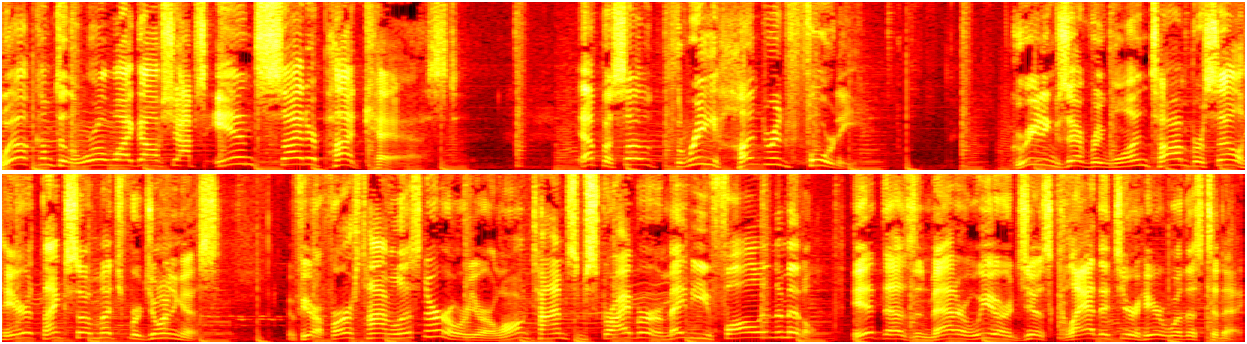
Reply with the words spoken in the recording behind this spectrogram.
Welcome to the Worldwide Golf Shops Insider Podcast, episode 340. Greetings, everyone. Tom Purcell here. Thanks so much for joining us. If you're a first time listener or you're a long time subscriber or maybe you fall in the middle, it doesn't matter. We are just glad that you're here with us today.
